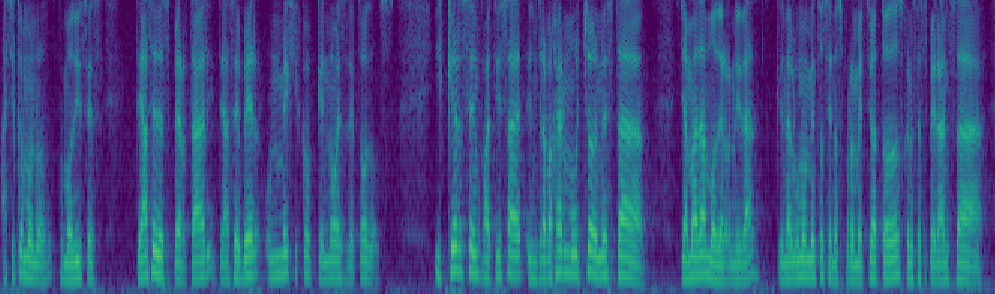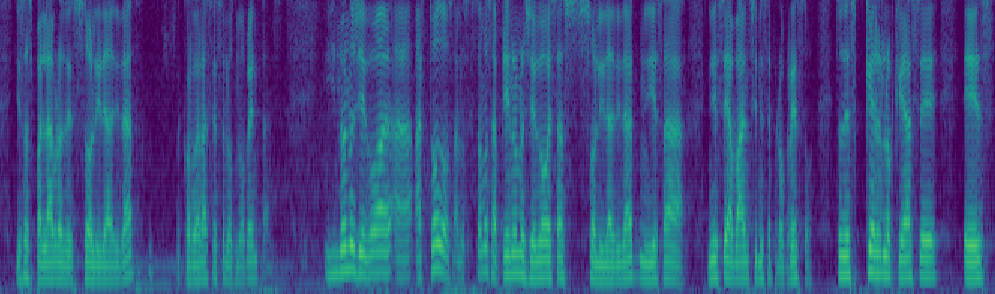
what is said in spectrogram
así como, como dices, te hace despertar y te hace ver un México que no es de todos. Y Kerr se enfatiza en trabajar mucho en esta llamada modernidad, que en algún momento se nos prometió a todos con esa esperanza y esas palabras de solidaridad. Recordarás eso en los noventas. Y no nos llegó a, a- a todos, a los que estamos a pie, no nos llegó esa solidaridad, ni, esa, ni ese avance, ni ese progreso. Entonces, Kerr lo que hace es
